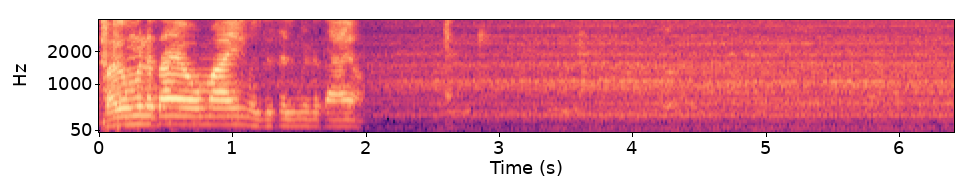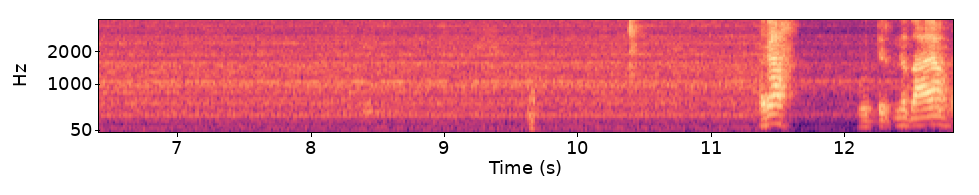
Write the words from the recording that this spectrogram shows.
Bago muna tayo kumain, magdasal muna tayo. Tara, food trip na tayo.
